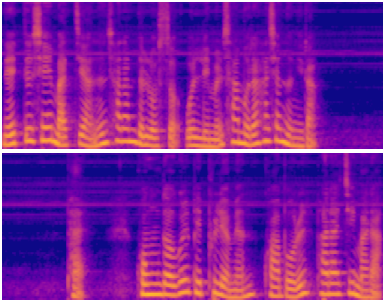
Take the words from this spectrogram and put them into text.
내 뜻에 맞지 않는 사람들로서 올림을 삼으라 하셨느니라. 8. 공덕을 베풀려면 과보를 바라지 마라.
